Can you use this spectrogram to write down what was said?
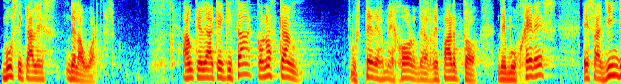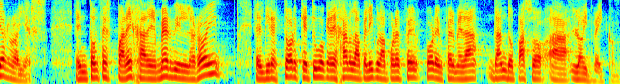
musicales de la Warner. Aunque la que quizá conozcan ustedes mejor del reparto de mujeres es a Ginger Rogers, entonces pareja de Mervyn Leroy, el director que tuvo que dejar la película por, por enfermedad dando paso a Lloyd Bacon.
